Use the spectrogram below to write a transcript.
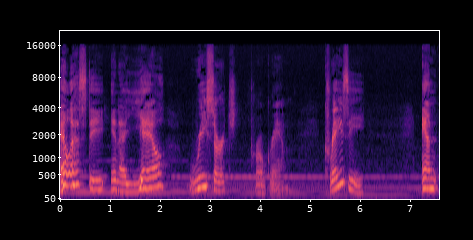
LSD in a Yale research program. Crazy. And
